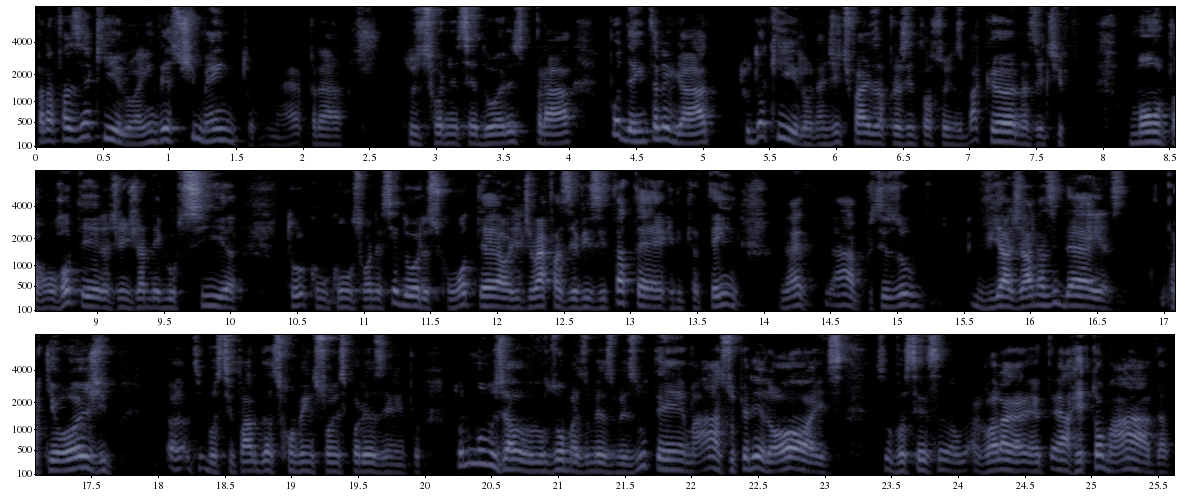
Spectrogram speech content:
para fazer aquilo. É investimento né, para os fornecedores para poder entregar tudo aquilo. Né? A gente faz apresentações bacanas, a gente monta um roteiro, a gente já negocia com, com os fornecedores, com o hotel, a gente vai fazer visita técnica, tem, né, ah, preciso viajar nas ideias. Porque hoje você fala das convenções, por exemplo, todo mundo já usou mais ou menos o mesmo tema, ah, super-heróis, vocês agora é a retomada.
